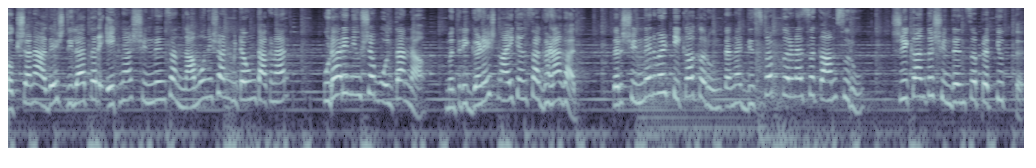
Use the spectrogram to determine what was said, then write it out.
पक्षानं आदेश दिला तर एकनाथ शिंदेचा नामोनिशाण मिटवून टाकणार? पुढारी न्यूजच्या बोलताना मंत्री गणेश नाईक यांचा घणाघात. तर शिंदेंवर टीका करून त्यांना डिस्टर्ब करण्याचं काम सुरू. श्रीकांत शिंदेंचं प्रत्युत्तर.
